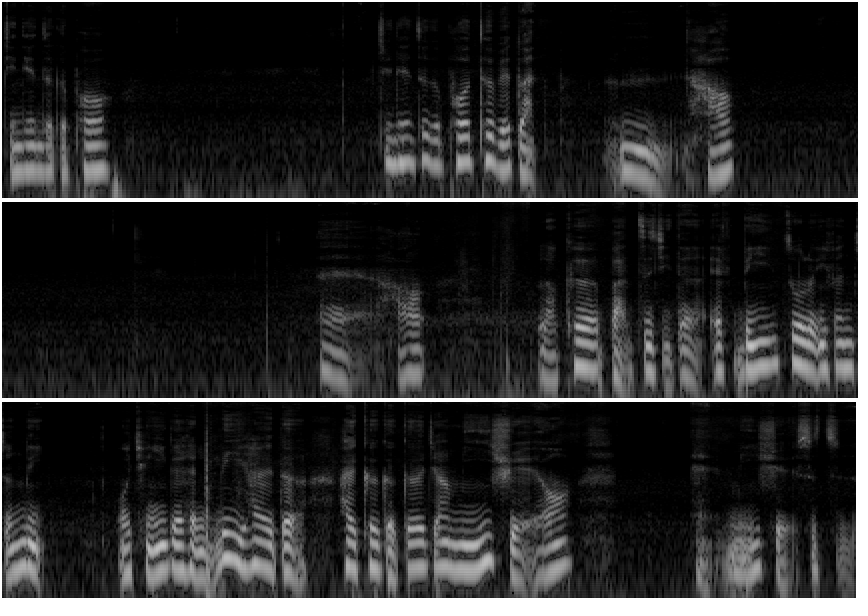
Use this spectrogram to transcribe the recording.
今天这个坡，今天这个坡特别短，嗯，好，哎，好，老柯把自己的 FB 做了一番整理。我请一个很厉害的骇客哥哥叫米雪哦，哎，米雪是指，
